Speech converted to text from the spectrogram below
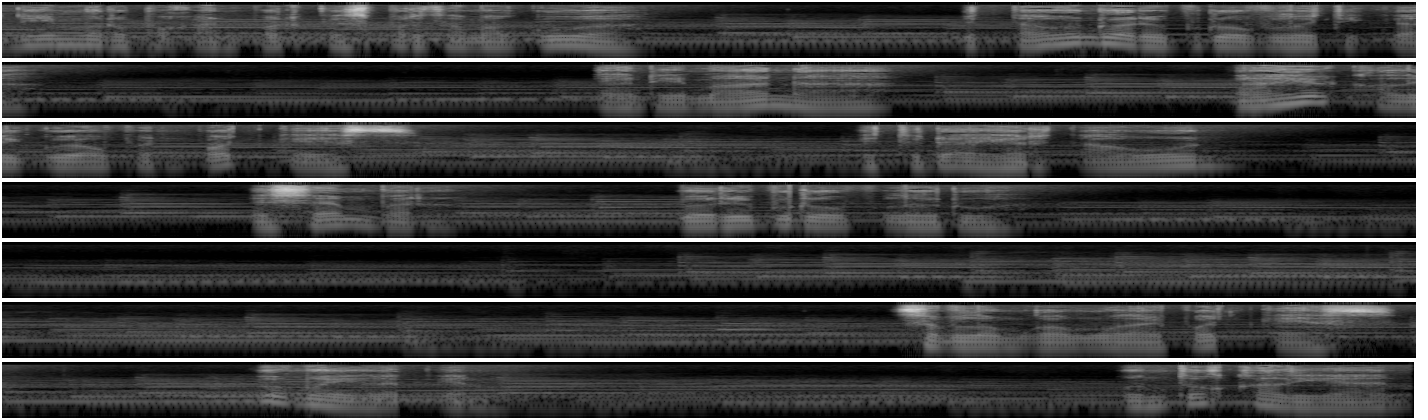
ini merupakan podcast pertama gua di tahun 2023 yang di mana terakhir kali gue open podcast itu di akhir tahun Desember 2022 Sebelum gue mulai podcast, gue mau ingetin untuk kalian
